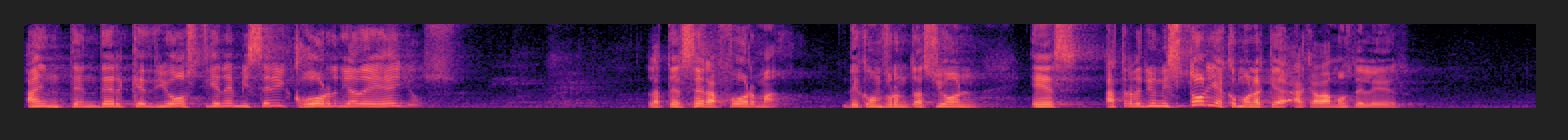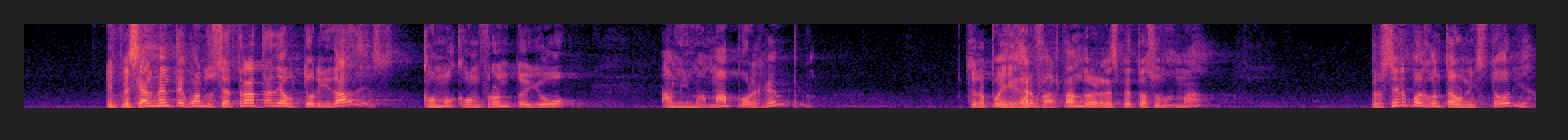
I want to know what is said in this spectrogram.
a entender que Dios tiene misericordia de ellos. La tercera forma de confrontación es a través de una historia como la que acabamos de leer. Especialmente cuando se trata de autoridades. ¿Cómo confronto yo a mi mamá, por ejemplo? Usted no puede llegar faltando el respeto a su mamá. Pero sí le puede contar una historia.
